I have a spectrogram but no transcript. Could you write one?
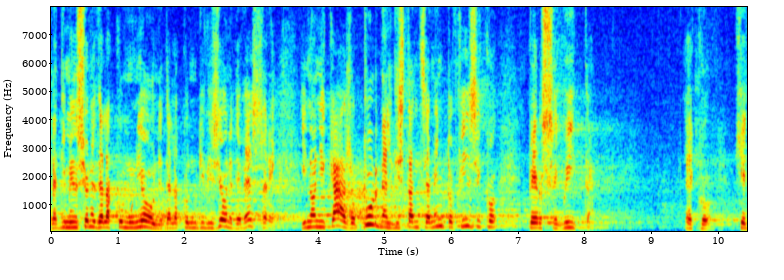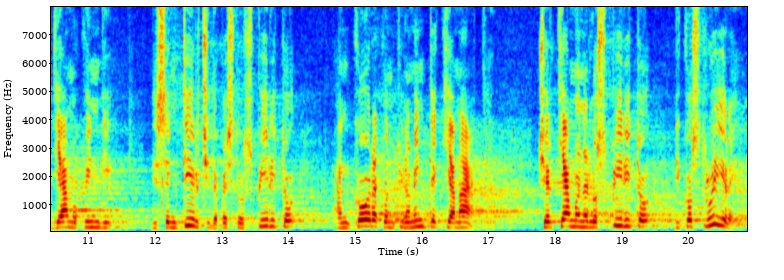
la dimensione della comunione, della condivisione deve essere in ogni caso, pur nel distanziamento fisico, perseguita. Ecco, Chiediamo quindi di sentirci da questo Spirito ancora continuamente chiamati. Cerchiamo nello Spirito di costruire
